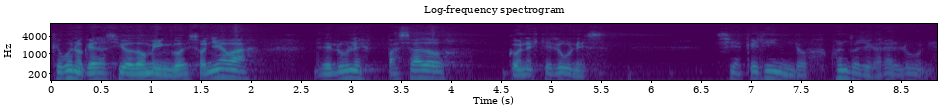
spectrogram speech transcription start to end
qué bueno que haya sido domingo. Soñaba desde lunes pasado con este lunes. Decía, qué lindo, ¿cuándo llegará el lunes?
